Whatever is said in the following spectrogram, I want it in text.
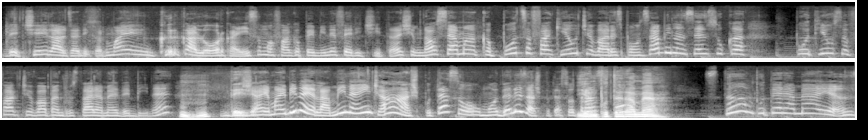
de ceilalți, adică nu mai e în cârca lor ca ei să mă facă pe mine fericită și îmi dau seama că pot să fac eu ceva responsabil în sensul că pot eu să fac ceva pentru starea mea de bine, Mhm. deja e mai bine, e la mine aici, a, aș putea să o modelez, aș putea să o E în puterea transform. mea. Stă în puterea mea, e în,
